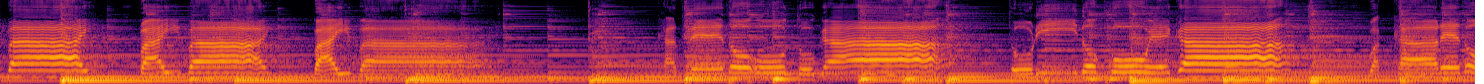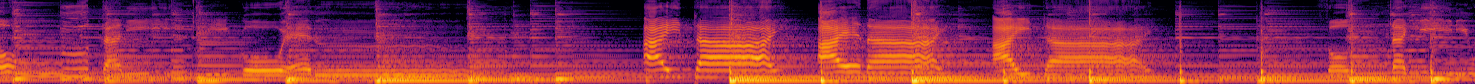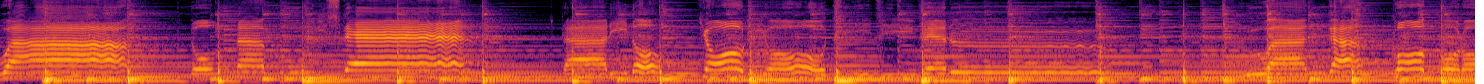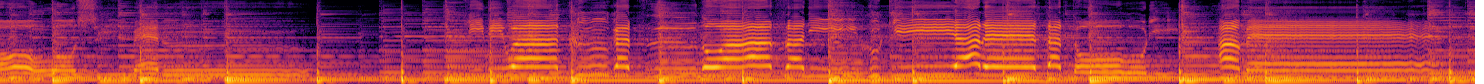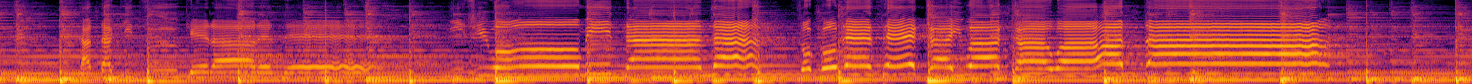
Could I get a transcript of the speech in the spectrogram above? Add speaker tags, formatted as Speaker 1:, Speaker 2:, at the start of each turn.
Speaker 1: バイバイバイバイバイ風の音が鳥の声が別れの歌に聞こえる。会いたい。会えない。会いたい。そんな日はどんな風にして二人のけられて虹を見たんだ。そこで世界は変わった。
